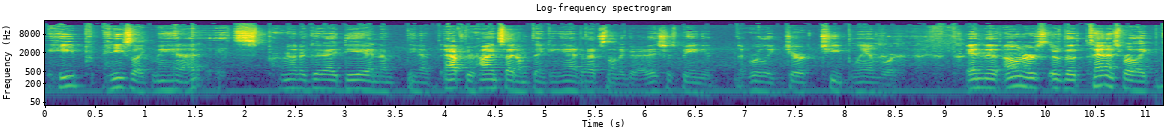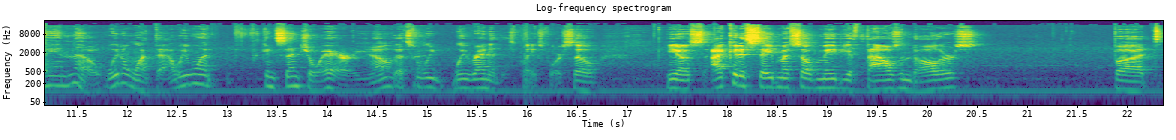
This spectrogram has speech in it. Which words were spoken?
he and he's like, man, it's not a good idea. And I'm, you know, after hindsight, I'm thinking, yeah, that's not a good idea. It's just being a, a really jerk, cheap landlord. And the owners or the tenants were like, man, no, we don't want that. We want freaking central air. You know, that's what we we rented this place for. So, you know, I could have saved myself maybe a thousand dollars, but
